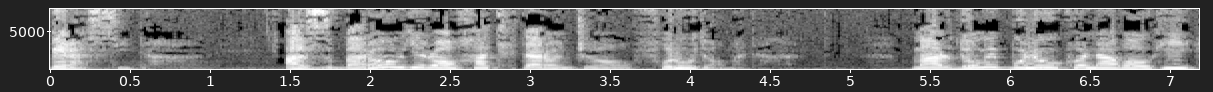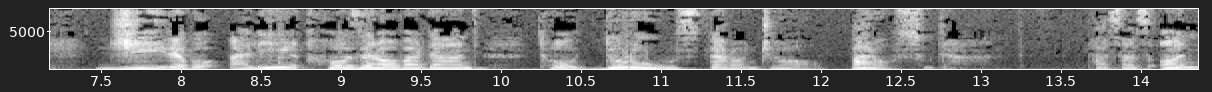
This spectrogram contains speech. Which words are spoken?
برسیدند. از برای راحت در آنجا فرود آمدند. مردم بلوک و نواهی جیره و علیق حاضر آوردند تا دو روز در آنجا براسودند پس از آن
